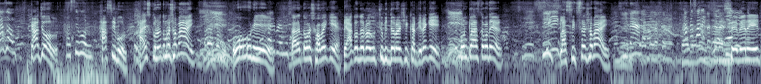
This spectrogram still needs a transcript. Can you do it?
কাজল। কাজল। হাসিবুল। হাসিবুল। হাই স্কুলে তোমরা সবাই? ওরে তাহলে তোমরা সবাই কি আকন্দরবাদ উচ্চ বিদ্যালয়ের শিক্ষার্থী নাকি? কোন ক্লাস তোমাদের? ক্লাস সিক্স এর সবাই সেভেন এইট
